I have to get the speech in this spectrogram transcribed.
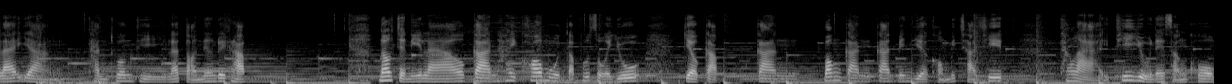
และอย่างทันท่วงทีและต่อเนื่องด้วยครับ นอกจากนี้แล้วการให้ข้อมูลกับผู้สูงอายุ เกี่ยวกับการป้องกันการเป็นเหยื่อของมิจฉาชีพทั้งหลายที่อยู่ในสังคม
